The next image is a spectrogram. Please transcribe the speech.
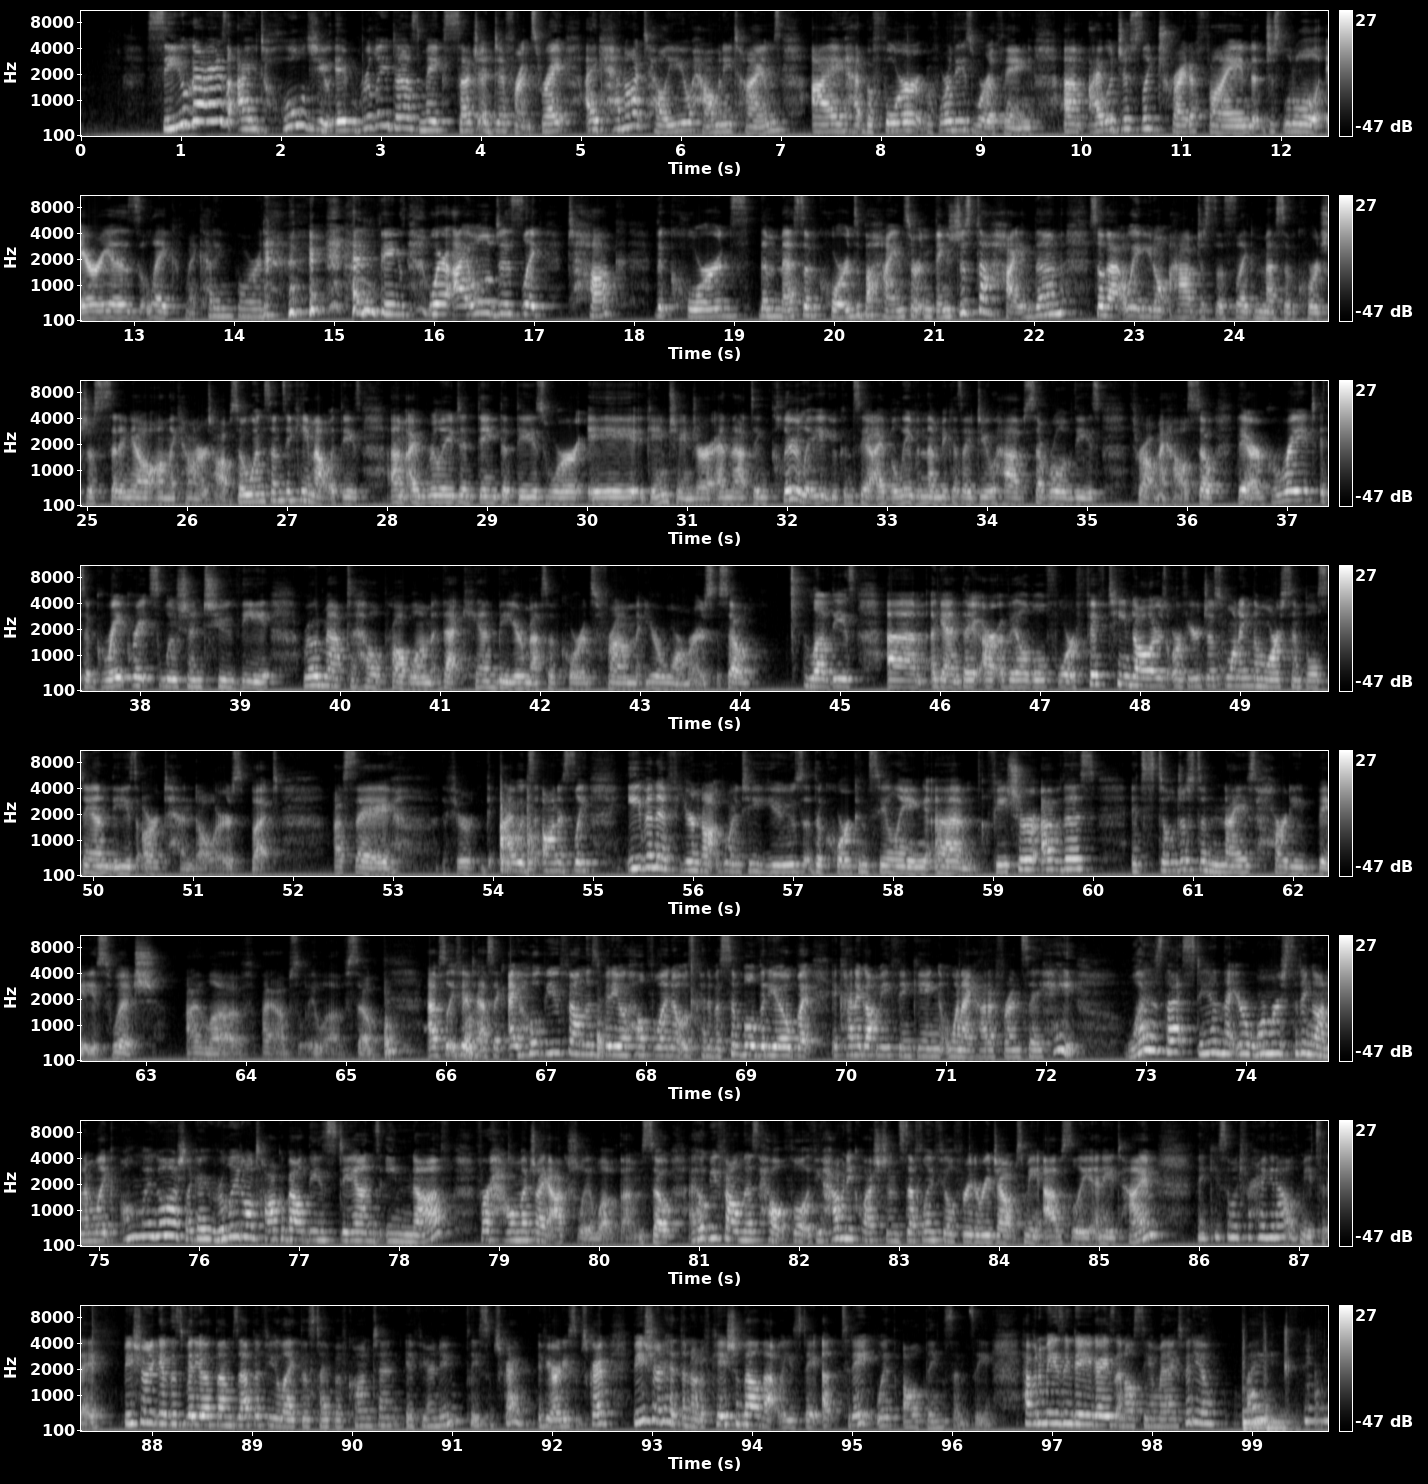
See you guys, I told you, it really does make such a difference, right? I cannot tell you how many times I had, before before these were a thing, um, I would just like try to find just little areas like my cutting board and things where I will just like tuck the cords, the mess of cords behind certain things just to hide them. So that way you don't have just this like mess of cords just sitting out on the countertop. So when Scentsy came out with these, um, I really did think that these were a game changer and that thing clearly you can see I believe in them because I do have several of these throughout my house. So they are great. It's a great, great solution to the roadmap to hell problem that can be your mess of cords from your warmers. So Love these. Um, again, they are available for $15 or if you're just wanting the more simple stand, these are $10. But I say if you're, I would honestly, even if you're not going to use the cord concealing um, feature of this, it's still just a nice hearty base, which I love. I absolutely love. So absolutely fantastic. I hope you found this video helpful. I know it was kind of a simple video, but it kind of got me thinking when I had a friend say, hey, what is that stand that your warmer's sitting on? And I'm like, oh my gosh, like I really don't talk about these stands enough for how much I actually love them. So I hope you found this helpful. If you have any questions, definitely feel free to reach out to me absolutely anytime. Thank you so much for hanging out with me today. Be sure to give this video a thumbs up if you like this type of content. If you're new, please subscribe. If you're already subscribed, be sure to hit the notification bell. That way you stay up to date with all things Scentsy. Have an amazing day, you guys, and I'll see you in my next video. Bye.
